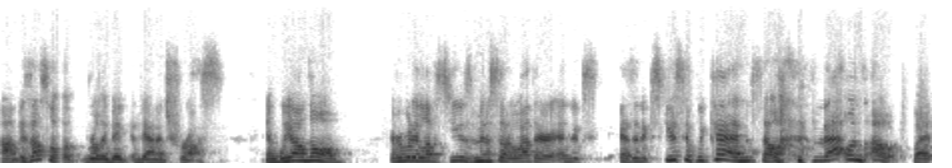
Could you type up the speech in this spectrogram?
um, is also a really big advantage for us. And we all know everybody loves to use Minnesota weather and as an excuse if we can. So that one's out. But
